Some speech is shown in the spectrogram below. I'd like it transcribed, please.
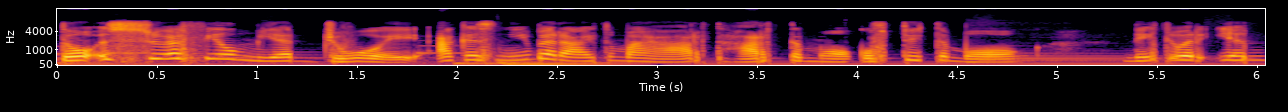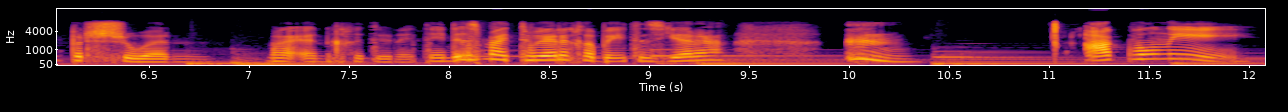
Daar is soveel meer joy. Ek is nie bereid om my hart hard te maak of toe te maak net oor een persoon my ingedoen het. En dis my tweede gebed is Here ek wil nie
